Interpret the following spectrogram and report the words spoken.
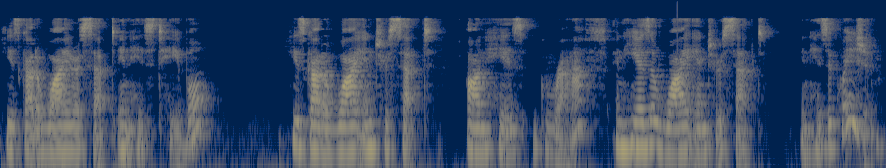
He's got a y-intercept in his table, He's got a y-intercept on his graph, and he has a y-intercept in his equation.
